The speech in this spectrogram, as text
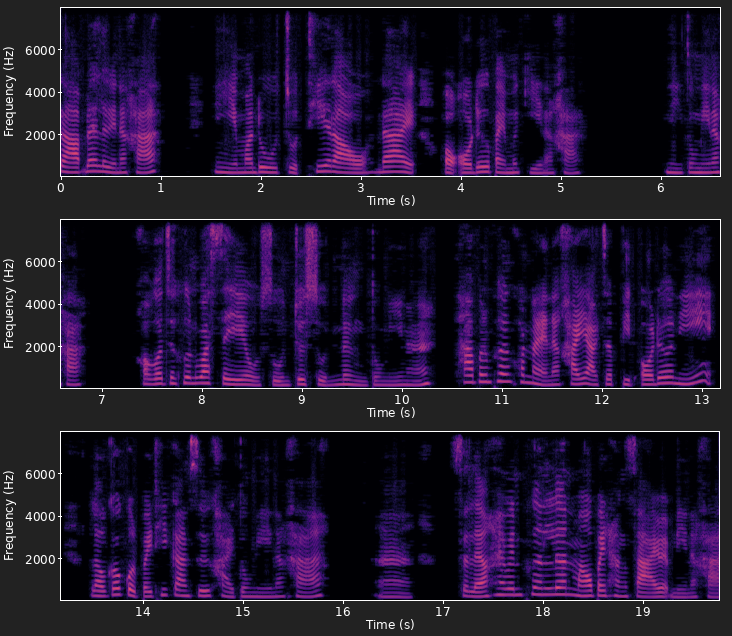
กราฟได้เลยนะคะ นี่มาดูจุดที่เราได้ออกออเดอร์ไปเมื่อกี้นะคะ นี่ตรงนี้นะคะ เขาก็จะขึ้นว่าเซลล์0.01 ตรงนี้นะ ถ้าเพื่อนๆคนไหนนะคะ อยากจะปิดออเดอร์นี้ เราก็กดไปที่การซื้อขายตรงนี้นะคะ อ่า เสร็จแล้วให้เพื่อนๆเลื่อนเมาส์ไปทางซ้ายแบบนี้นะคะ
